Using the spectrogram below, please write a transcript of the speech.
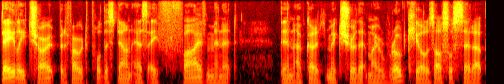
daily chart, but if I were to pull this down as a five minute, then I've got to make sure that my roadkill is also set up.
